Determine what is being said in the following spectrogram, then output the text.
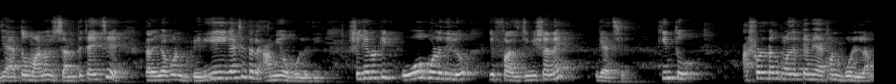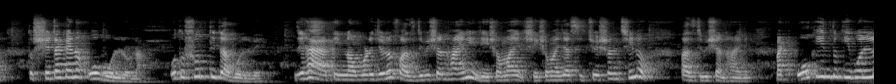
যে এত মানুষ জানতে চাইছে, তাহলে যখন বেরিয়েই গেছে, তাহলে আমিও বলে দিই। সেই জন্য ঠিক ও বলে দিল যে ফার্স্ট ডিভিশনে গেছে। কিন্তু আসলটা তোমাদেরকে আমি এখন বললাম, তো সেটা কেন ও বলল না? ও তো সত্যিটা বলবে। যে হ্যাঁ তিন নম্বরের জন্য ফার্স্ট ডিভিশন হয়নি, যে সময় সেই সময় যা সিচুয়েশন ছিল ফার্স্ট ডিভিশন হয়নি। বাট ও কিন্তু কি বলল?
